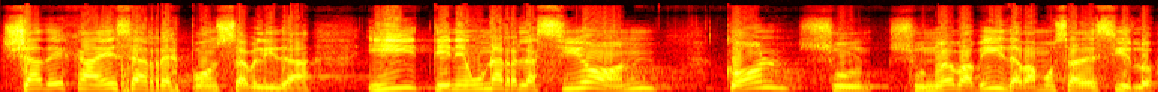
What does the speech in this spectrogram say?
ya deja esa responsabilidad y tiene una relación con su, su nueva vida, vamos a decirlo.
